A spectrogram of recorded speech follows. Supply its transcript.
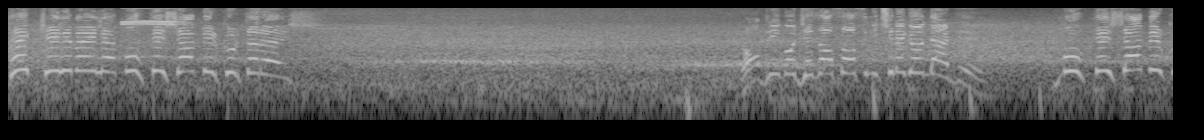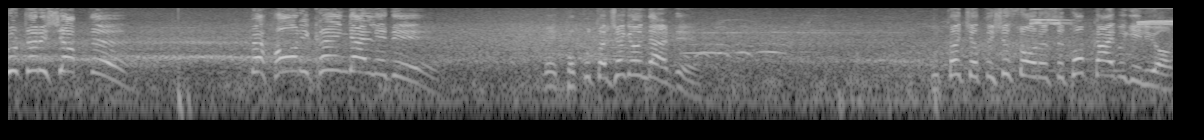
Tek kelimeyle muhteşem bir kurtarış. Rodrigo ceza sahasının içine gönderdi. Muhteşem bir kurtarış yaptı. Ve harika engelledi. Ve topu taca gönderdi. Bu taç atışı sonrası top kaybı geliyor.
